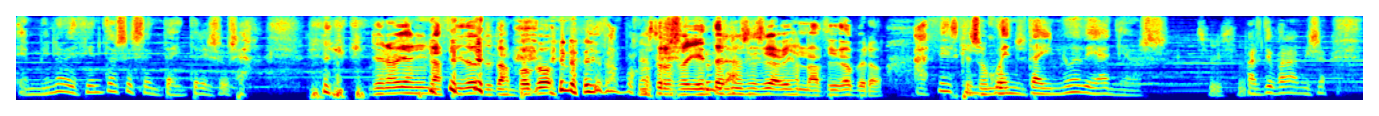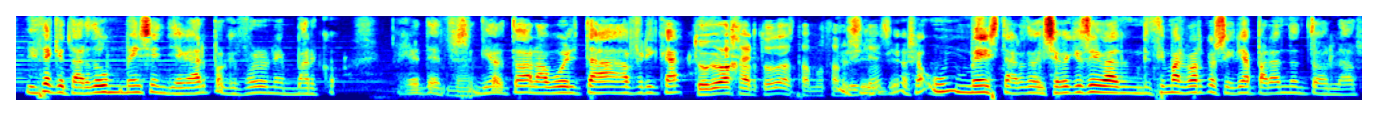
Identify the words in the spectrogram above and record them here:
en 1963. O sea, Yo no había ni nacido, tú tampoco. no, yo tampoco. Nuestros oyentes O sea, no sé si habían nacido, pero Hace que son 59 años sí, sí. partió para la misión. Dice que tardó un mes en llegar porque fueron en barco. Fíjate, dio toda la vuelta a África. Tuvo que bajar todo hasta Mozambique. Sí, o sea, un mes tardó y se ve que se iba encima del barco, se iría parando en todos lados.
